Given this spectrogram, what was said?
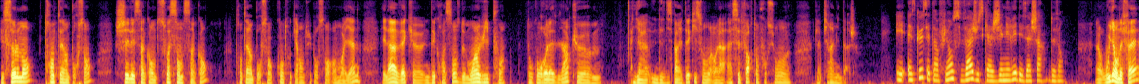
et seulement 31% chez les 50-65 ans, 31% contre 48% en moyenne, et là avec euh, une décroissance de moins 8 points. Donc on relève bien qu'il euh, y a des disparités qui sont voilà, assez fortes en fonction de la pyramide d'âge. Et est-ce que cette influence va jusqu'à générer des achats de vin? Alors oui, en effet,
